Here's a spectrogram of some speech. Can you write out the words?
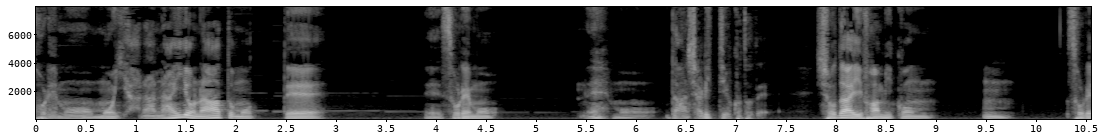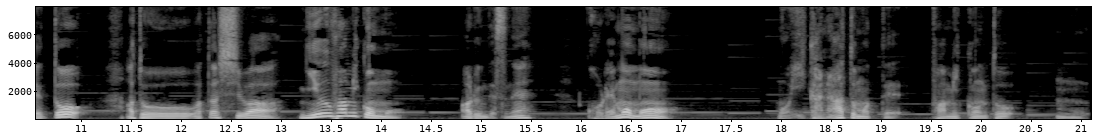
これももうやらないよなと思って、えー、それも、ね、もう断捨離っていうことで、初代ファミコン、うん。それと、あと、私は、ニューファミコンもあるんですね。これももう、もういいかなと思って、ファミコンと、うん、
